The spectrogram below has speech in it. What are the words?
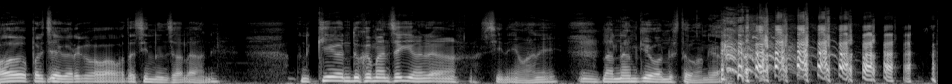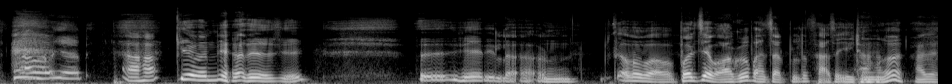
भयो परिचय गरेको अब अब त चिन्नुहुन्छ होला भने। अनि के गर्नु दुःख मान्छ कि भनेर "अँ, चिने भने। ल नाम के भन्नुहोस् त भने अब यार, अहँ, के भन्ने हो फेरि ल अब परिचय भएको पाँच चारपल्ट थाहा छ यही ठाउँमा हो। हजुर।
